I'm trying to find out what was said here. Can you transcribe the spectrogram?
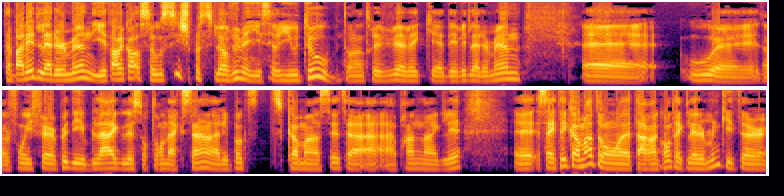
tu as parlé de Letterman, il est encore ça aussi, je sais pas si tu l'as vu, mais il est sur YouTube, ton entrevue avec euh, David Letterman. Euh, où, euh, dans le fond, il fait un peu des blagues sur ton accent. À l'époque, tu, commençais à, apprendre l'anglais. Euh, ça a été comment ton, euh, ta rencontre avec Letterman, qui est un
